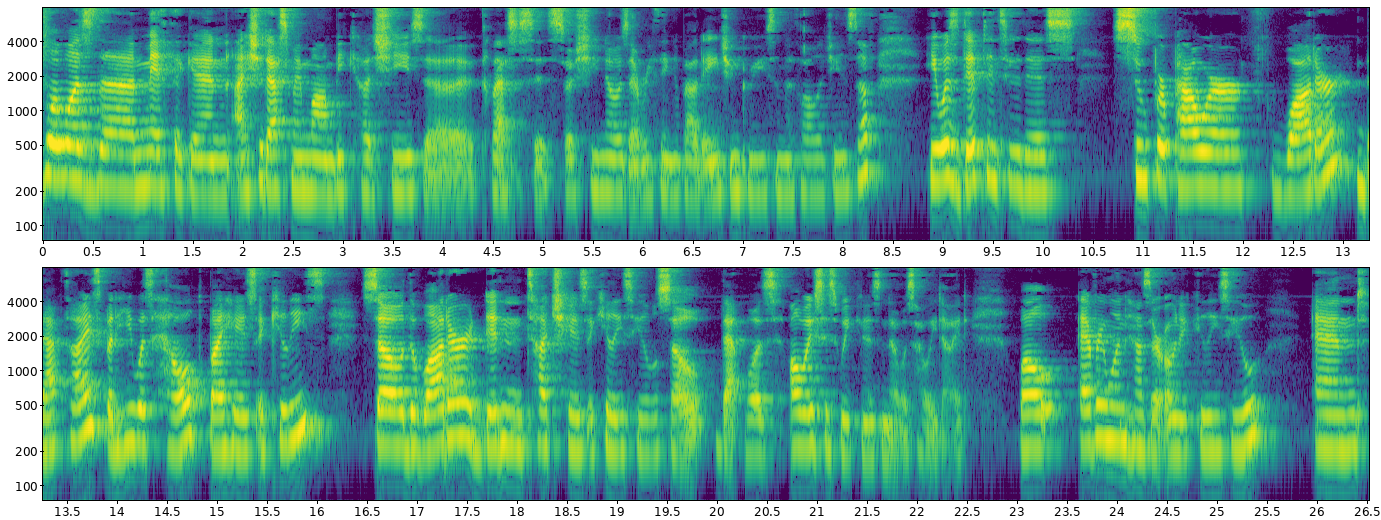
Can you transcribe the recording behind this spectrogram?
What was the myth again? I should ask my mom because she's a classicist, so she knows everything about ancient Greece and mythology and stuff. He was dipped into this superpower water baptized, but he was held by his Achilles. So the water didn't touch his Achilles heel. So that was always his weakness, and that was how he died. Well, everyone has their own Achilles heel, and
